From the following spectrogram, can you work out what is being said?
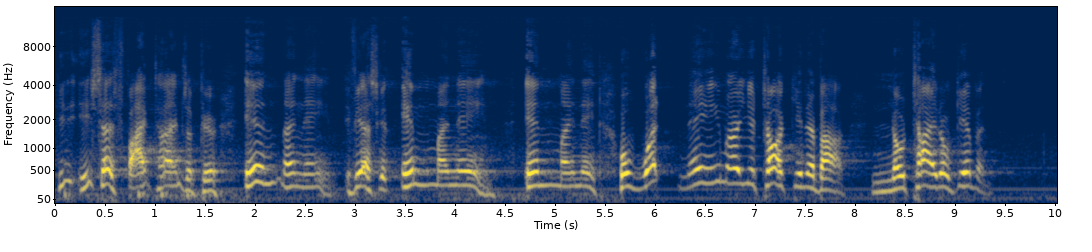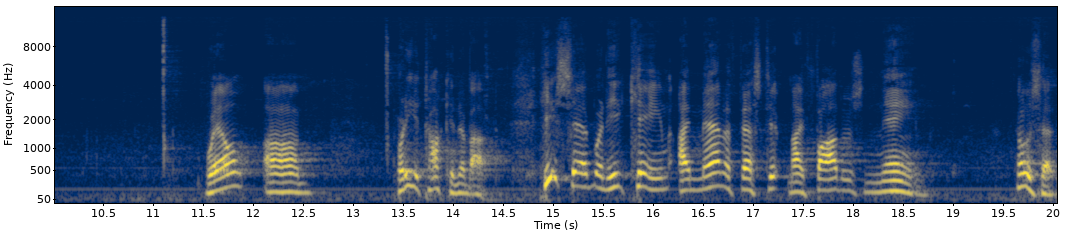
He, he says five times up here, in my name. If you ask it, in my name, in my name. Well, what name are you talking about? No title given. Well, um, what are you talking about? He said, when he came, I manifested my Father's name. Notice that.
